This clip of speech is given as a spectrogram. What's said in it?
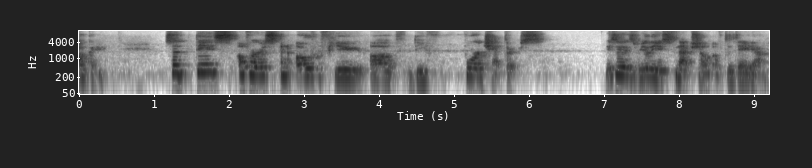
Okay, so this offers an overview of the four chapters. This is really a snapshot of the data.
